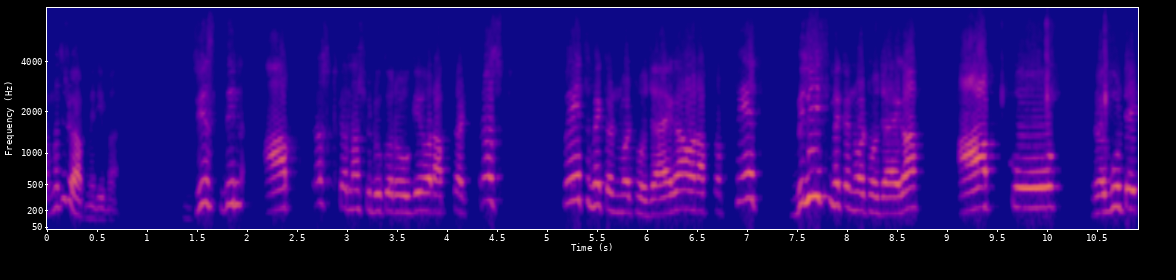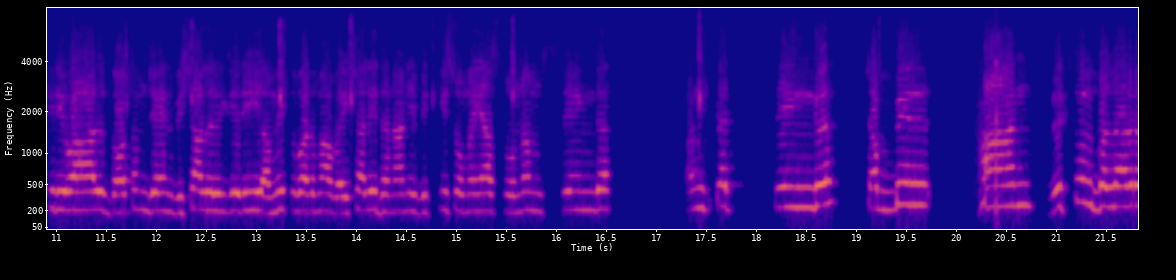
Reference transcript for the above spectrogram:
समझ रहे हो आप मेरी बात? जिस दिन आप ट्रस्ट करना शुरू करोगे और आपका ट्रस्ट फेथ में कन्वर्ट हो जाएगा और आपका फेथ बिलीफ में कन्वर्ट हो जाएगा, आपको रघु टेकरीवाल, गौतम जैन, विशाल अलगिरी अमित वर्मा, वैशाली धनानी, विक्की सोमैया, सोनम सिंह, पंकज सिंह, शब्बिर खान, रितुल बलर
